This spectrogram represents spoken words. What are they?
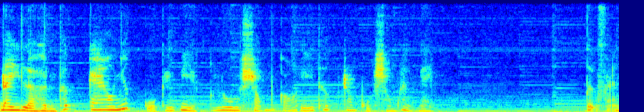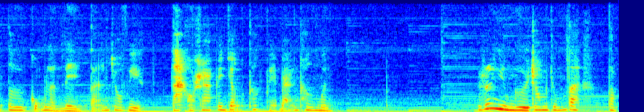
Đây là hình thức cao nhất của cái việc luôn sống có ý thức trong cuộc sống hàng ngày tự phản tư cũng là nền tảng cho việc tạo ra cái nhận thức về bản thân mình. Rất nhiều người trong chúng ta tập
